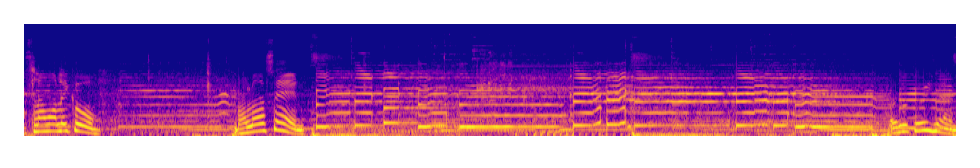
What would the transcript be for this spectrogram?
আসসালামু আলাইকুম। ভালো আছেন? কই যান?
